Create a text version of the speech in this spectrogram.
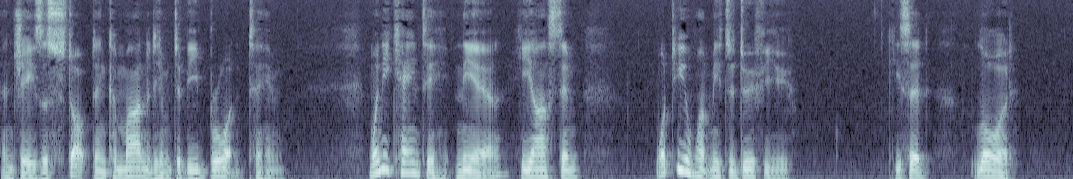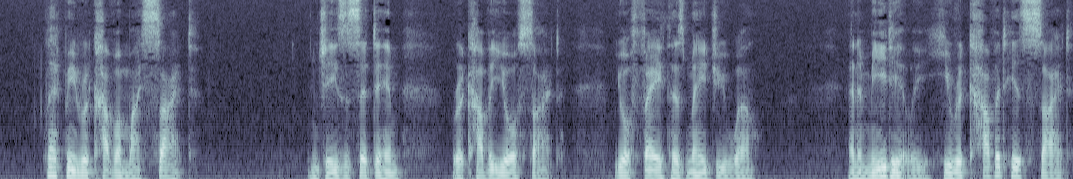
And Jesus stopped and commanded him to be brought to him. When he came to near, he asked him, What do you want me to do for you? He said, Lord, let me recover my sight. And Jesus said to him, Recover your sight. Your faith has made you well. And immediately he recovered his sight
